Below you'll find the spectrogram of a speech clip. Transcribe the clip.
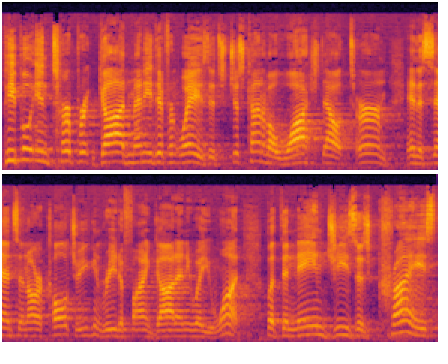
People interpret God many different ways. It's just kind of a washed out term in a sense in our culture. You can redefine God any way you want. But the name Jesus Christ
